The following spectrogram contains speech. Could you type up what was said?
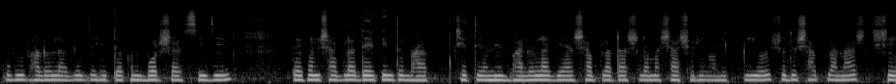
খুবই ভালো লাগে যেহেতু এখন বর্ষার সিজন তো এখন শাপলা দিয়ে কিন্তু ভাত খেতে অনেক ভালো লাগে। আর শাপলাটা আসলে আমার শাশুড়ির অনেক প্রিয়। শুধু শাপলা না, সে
